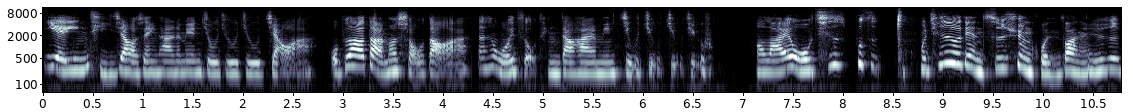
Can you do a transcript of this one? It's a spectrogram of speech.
夜莺啼叫的声音，它那边啾啾啾叫啊，我不知道到底有没有收到啊，但是我一直有听到它那边啾啾啾啾。好来，我其实不知，我其实有点资讯混乱的，就是。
